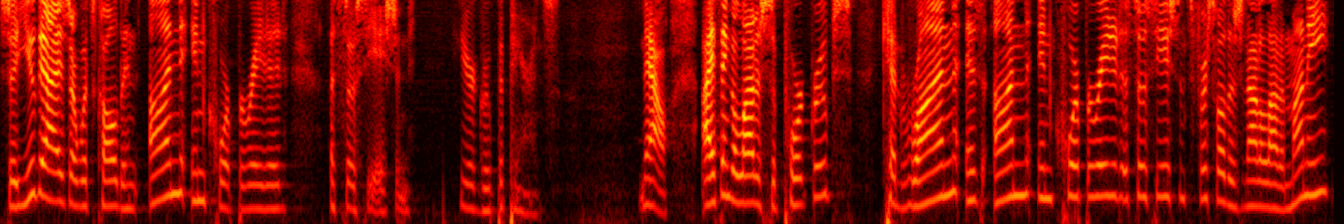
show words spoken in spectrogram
So you guys are what's called an unincorporated association. You're a group of parents. Now, I think a lot of support groups can run as unincorporated associations. First of all, there's not a lot of money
